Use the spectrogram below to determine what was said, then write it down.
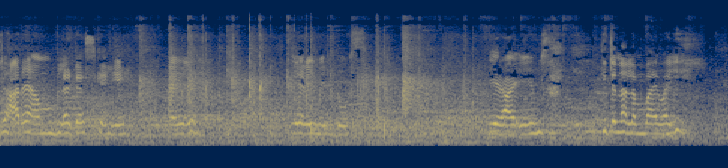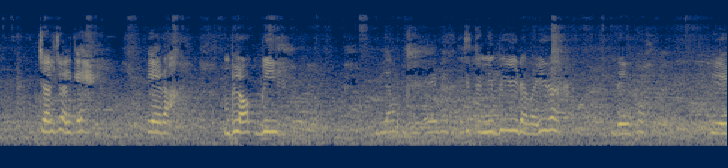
जा रहे हैं हम ब्लड टेस्ट के लिए। ये रही मेरी दोस्त। ये रहा एम्स कितना लंबा है भाई। चल चल के। ये रहा ब्लॉक बी कितनी भीड़ है भाई इधर। देखो, ये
